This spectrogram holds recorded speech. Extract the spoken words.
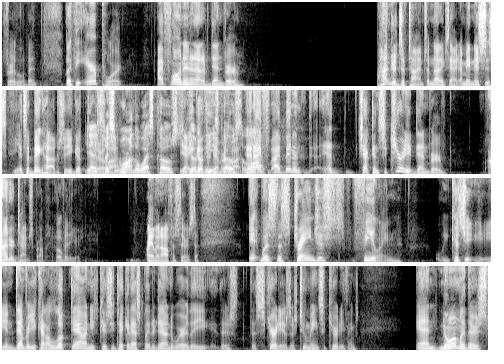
for a little bit. But the airport, I've flown in and out of Denver hundreds of times. I'm not excited. I mean, it's just Yeah. it's a big hub, so you go through Yeah, there a especially we're on the West Coast. Yeah, you, you go, go through East Denver Coast a lot. And I've I've been in, uh, checked in security at Denver a hundred times probably over the years. I have an office there and stuff. It was the strangest feeling because you, you in Denver you kind of look down because you, take an escalator down to where the there's the security is. There's two main security things, and normally there's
